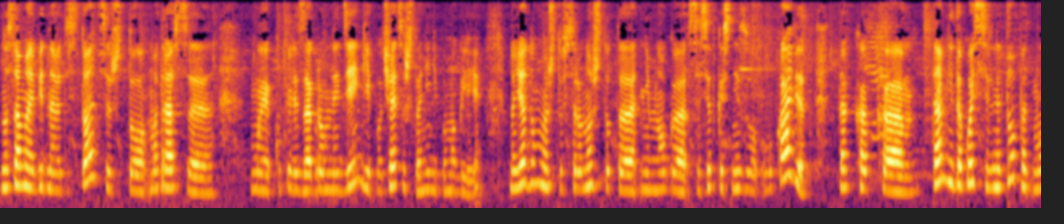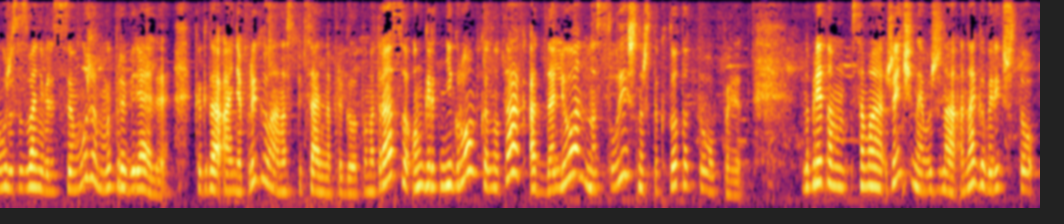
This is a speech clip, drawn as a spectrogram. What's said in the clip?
Но самое обидное в этой ситуации, что матрасы мы купили за огромные деньги, и получается, что они не помогли. Но я думаю, что все равно что-то немного соседка снизу лукавит, так как э, там не такой сильный топот. Мы уже созванивались с своим мужем, мы проверяли. Когда Аня прыгала, она специально прыгала по матрасу, он говорит, не громко, но так отдаленно слышно, что кто-то топает. Но при этом сама женщина, его жена, она говорит, что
